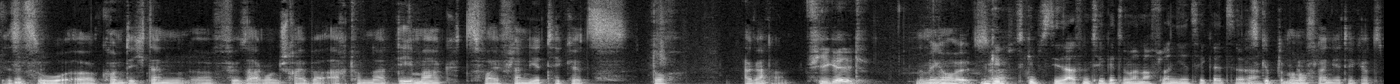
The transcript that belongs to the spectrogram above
ist es so, äh, konnte ich dann äh, für sage und schreibe 800 D-Mark zwei Flaniertickets doch ergattern. Viel Geld. Eine Menge Holz. Gibt es diese Art von Tickets immer noch, Flaniertickets? Oder? Es gibt immer noch Flaniertickets.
